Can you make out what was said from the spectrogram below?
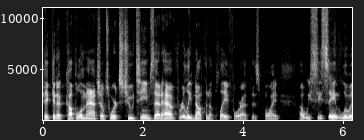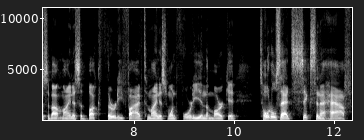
picking a couple of matchups where it's two teams that have really nothing to play for at this point. Uh, we see St. Louis about minus a buck 35 to minus 140 in the market. Totals at six and a half.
